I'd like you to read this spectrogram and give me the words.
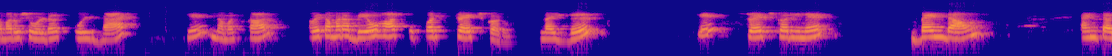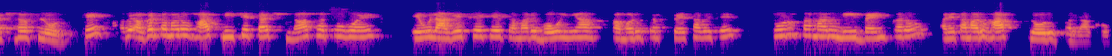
તમારું શોલ્ડર્સ ફોલ્ડ બેક કે નમસ્કાર. હવે તમારા બેઓ હાથ ઉપર સ્ટ્રેચ કરો. લાઈક ધીસ કે સ્ટ્રેચ કરીને bend down and touch the floor કે હવે અગર તમારો હાથ નીચે ટચ ન થતું હોય, એવું લાગે છે કે તમારે બહુ અહીંયા કમર ઉપર સ્ટ્રેસ આવે છે થોડું તમારું ની બેન્ડ કરો અને તમારું હાથ ફ્લોર ઉપર રાખો.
